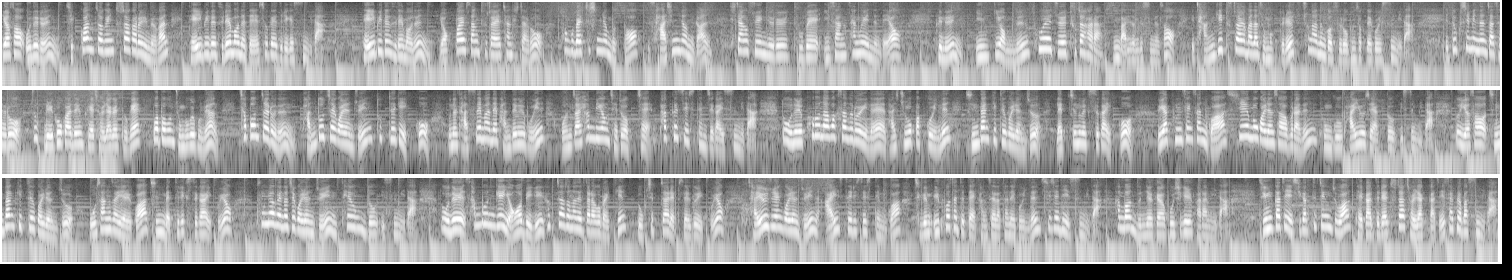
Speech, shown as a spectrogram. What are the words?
이어서 오늘은 직관적인 투자가로 유명한 데이비드 드레먼에 대해 소개해드리겠습니다. 데이비드 드레먼은 역발상 투자의 창시자로 1970년부터 40년간 시장 수익률을 두배 이상 상회했는데요. 그는 인기 없는 소외주에 투자하라는 말을 남겼으면서 장기 투자할 만한 종목들을 추천하는 것으로 분석되고 있습니다. 뚝심 있는 자세로 쭉 밀고 가던 그의 전략을 통해 뽑아본 종목을 보면 첫 번째로는 반도체 관련주인 톱텍이 있고 오늘 닷새 만에 반등을 보인 원자 현미경 제조업체 파크 시스템즈가 있습니다. 또 오늘 코로나 확산으로 인해 다시 주목받고 있는 진단키트 관련주 랩지노엑스가 있고 의약품 생산과 CMO 관련 사업을 하는 동구 바이오제약도 있습니다. 또 이어서 진단키트 관련주 오상자이엘과 진 매트릭스가 있고요. 풍력에너지 관련주인 태웅도 있습니다. 또 오늘 3분기 영업이익이 흑자 전환했다라고 밝힌 녹십자 랩셀도 있고요. 자율주행 관련주인 i3 시스템과 지금 1%대 강세 나타내고 있는 시젠이 있습니다. 한번 눈여겨보시길 바랍니다. 지금까지 이 시각 특징주와 대가들의 투자 전략까지 살펴봤습니다.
